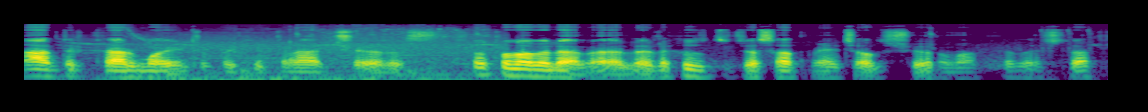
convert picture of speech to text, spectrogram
Nadir karma oyuncu paketini açıyoruz. Satılabilen öğeleri hızlıca satmaya çalışıyorum arkadaşlar.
